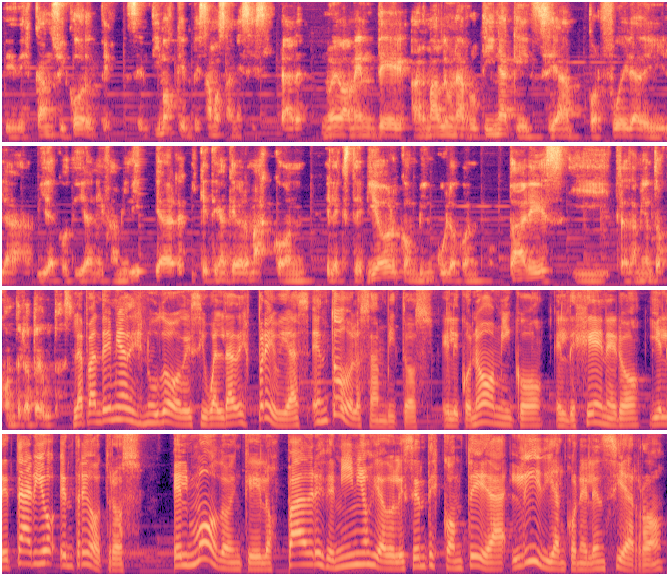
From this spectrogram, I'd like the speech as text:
de descanso corte. Sentimos que empezamos a necesitar nuevamente armarle una rutina que sea por fuera de la vida cotidiana y familiar y que tenga que ver más con el exterior, con vínculo con pares y tratamientos con terapeutas. La pandemia desnudó desigualdades previas en todos los ámbitos, el económico, el de género y el etario, entre otros. El modo en que los padres de niños y adolescentes con TEA lidian con el encierro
